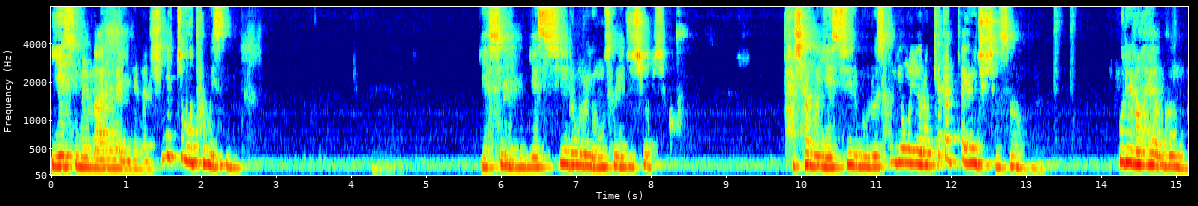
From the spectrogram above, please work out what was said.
예수님을 말이나 이래나 힘입지 못하고 있습니다. 예수님, 예수 이름으로 용서해 주시옵시고 다시 한번 예수 이름으로 성경을 열어 깨닫게 하여 주셔서 우리로 하여금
